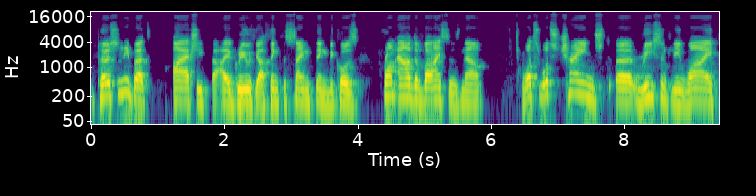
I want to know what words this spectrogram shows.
personally, but I actually I agree with you. I think the same thing because from our devices now, what's what's changed uh, recently? Why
